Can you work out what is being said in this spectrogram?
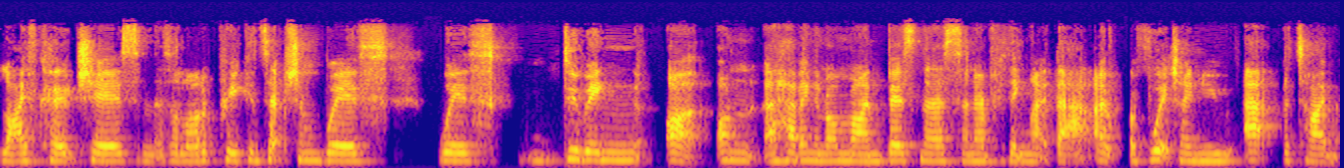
life coaches, and there's a lot of preconception with with doing uh, on uh, having an online business and everything like that, I, of which I knew at the time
